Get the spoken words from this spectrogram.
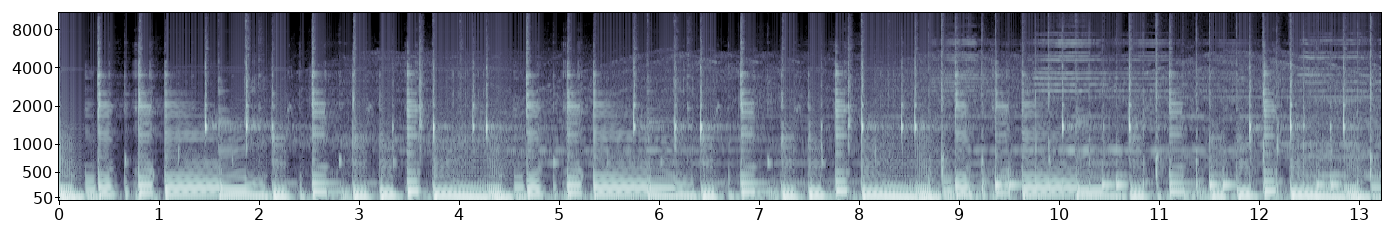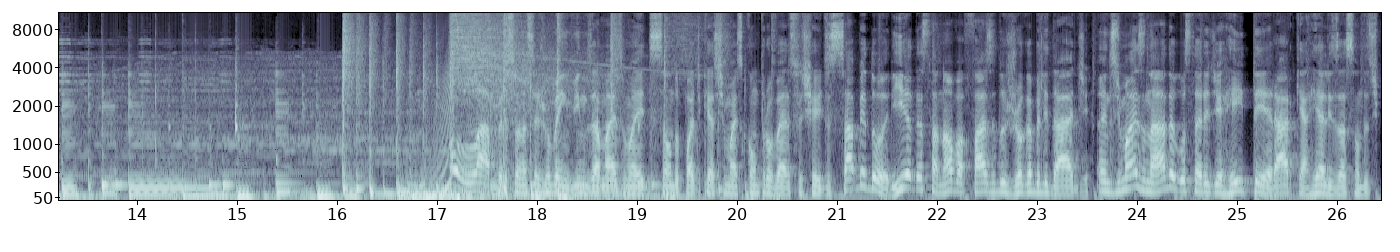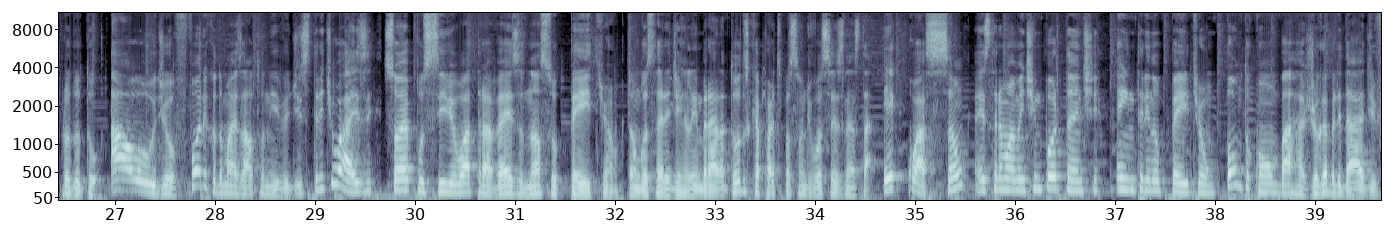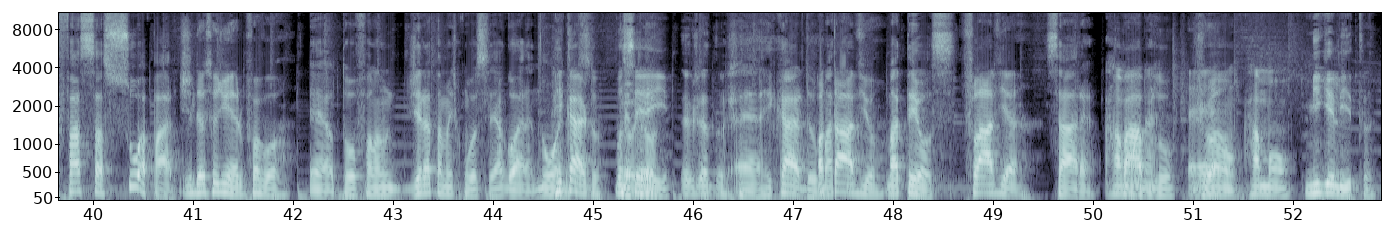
Olá, personas, sejam bem-vindos a mais uma edição do podcast mais controverso cheio de sabedoria desta nova fase do jogabilidade. Antes de mais nada, eu gostaria de reiterar que a realização deste produto audiofônico do mais alto nível de Streetwise só é possível através do nosso Patreon. Então gostaria de relembrar a todos que a participação de vocês nesta equação é extremamente importante. Entre no patreon.com/jogabilidade faça a sua parte. Me dê o seu dinheiro, por favor. É, eu tô falando diretamente com você agora, no ônibus. Ricardo, você Metrô. aí. Eu já dou. É, Ricardo, Otávio, Matheus, Flávia, Sara, Ramon, Pablo, né? João, Ramon. Miguelito.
